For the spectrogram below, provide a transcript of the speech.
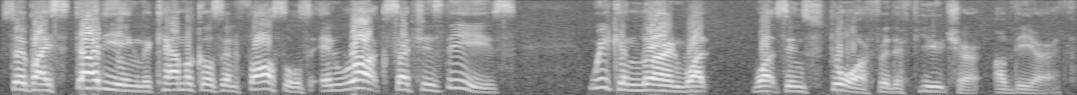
So by studying the chemicals and fossils in rocks such as these, we can learn what, what's in store for the future of the Earth.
